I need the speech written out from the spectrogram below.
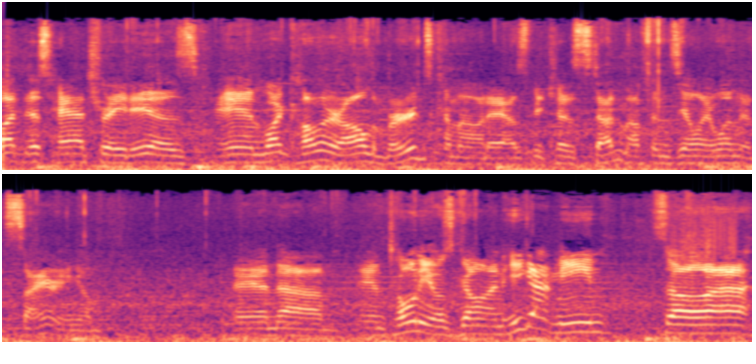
what this hatch rate is and what color all the birds come out as because Stud Muffin's the only one that's siring them. And um, Antonio's gone. He got mean, so uh,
